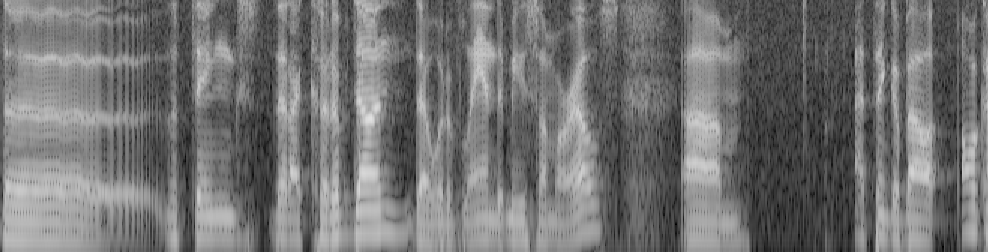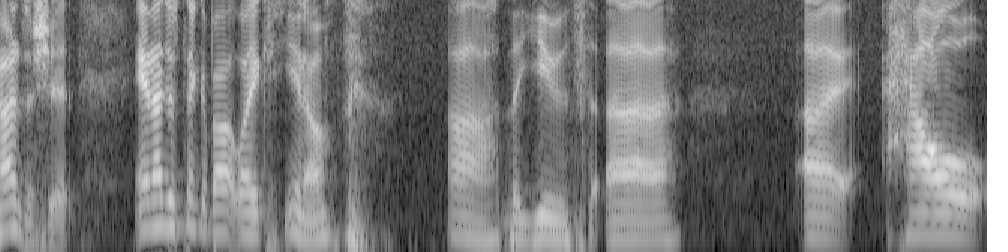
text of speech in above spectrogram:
the the things that I could have done that would have landed me somewhere else. Um, I think about all kinds of shit, and I just think about like you know, ah, the youth, uh, uh, how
